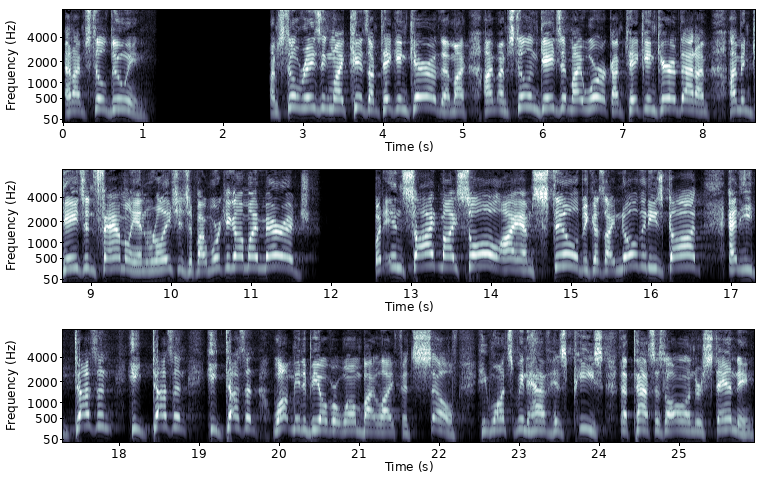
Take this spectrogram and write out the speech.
and I'm still doing. I'm still raising my kids. I'm taking care of them. I, I'm, I'm still engaged at my work. I'm taking care of that. I'm, I'm engaged in family and relationship. I'm working on my marriage. But inside my soul, I am still because I know that He's God and He doesn't, He doesn't, He doesn't want me to be overwhelmed by life itself. He wants me to have His peace that passes all understanding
